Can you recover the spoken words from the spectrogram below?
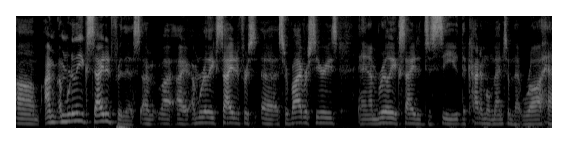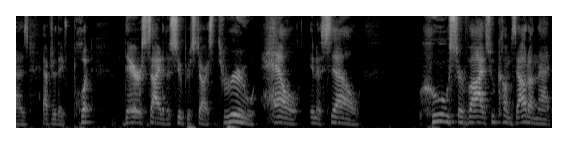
Um, I'm, I'm really excited for this. I'm, I, I'm really excited for uh, Survivor Series, and I'm really excited to see the kind of momentum that Raw has after they've put their side of the superstars through hell in a cell. Who survives, who comes out on that,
